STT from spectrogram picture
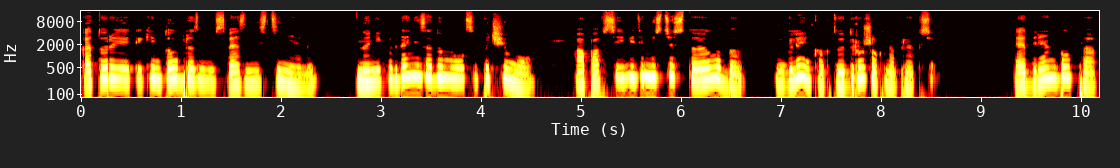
которые каким-то образом связаны с тенями. Но никогда не задумывался, почему. А по всей видимости, стоило бы. Глянь, как твой дружок напрягся. Эдриан был прав.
